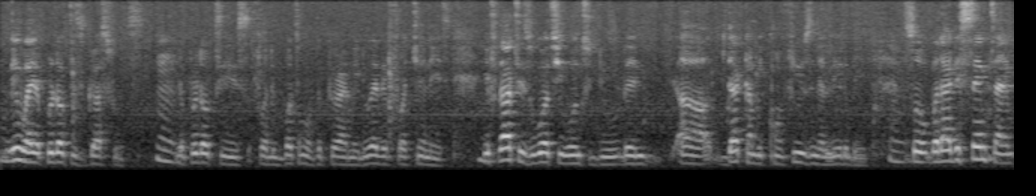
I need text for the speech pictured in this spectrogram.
Meanwhile, your product is grassroots. Your product is for the bottom of the pyramid where the fortune is. If that is what you want to do, then uh, that can be confusing a little bit. So, but at the same time,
